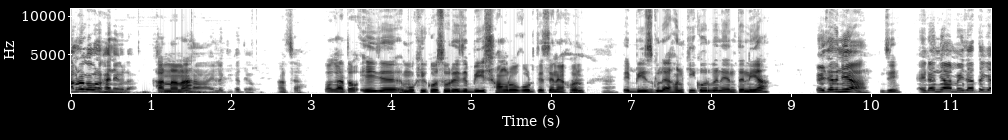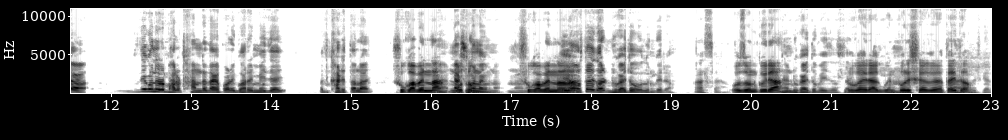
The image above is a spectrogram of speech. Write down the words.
আমরা কখনো খাই না এগুলা। খান না না? না এগুলো কি খেতে হবে? আচ্ছা। কাকা তো এই যে মুখী কচুর এই যে বীজ সংগ্রহ করতেছেন এখন হ্যাঁ। এই বীজগুলো এখন কি করবেন এনতে নিয়া? এই যে নিয়া? জি। এটা নিয়ে মেজা থেকে যে কোনো ভালো ঠান্ডা থাকে পরে ঘরে মেজাই খাটের তলায়। শুকাবেন না শুকান লাগবে না। শুকাবেন না এই অবস্থায় ঘরে ঢুকাইতো ওজন করে আচ্ছা ওজন কইরা হ্যাঁ ঢুকাইতো এই অবস্থায়। ঢুকাই রাখবেন পরিষ্কার করে তাই তো? হ্যাঁ,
